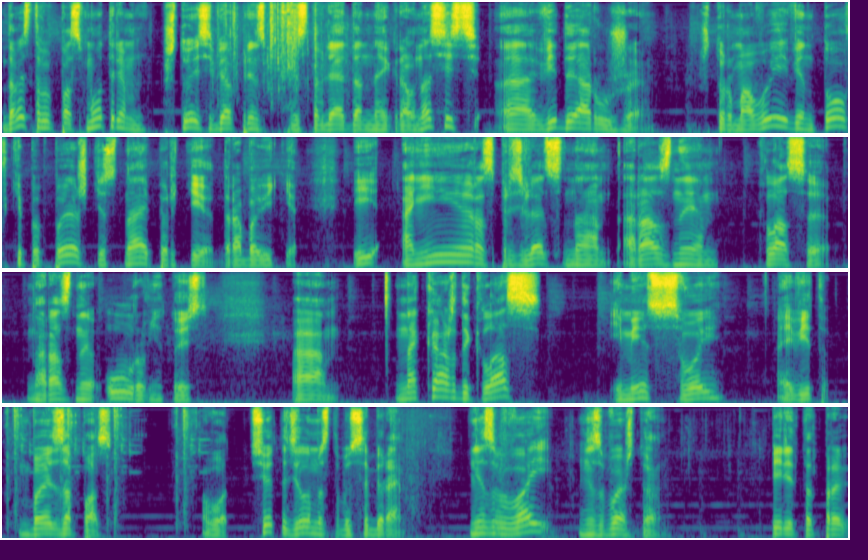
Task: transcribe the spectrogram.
Давай с тобой посмотрим, что из себя, в принципе, представляет данная игра. У нас есть э, виды оружия. Штурмовые, винтовки, ППшки, снайперки, дробовики. И они распределяются на разные классы, на разные уровни. То есть э, на каждый класс имеется свой вид боезапаса. Вот. Все это дело мы с тобой собираем. Не забывай, не забывай, что перед, отправ...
